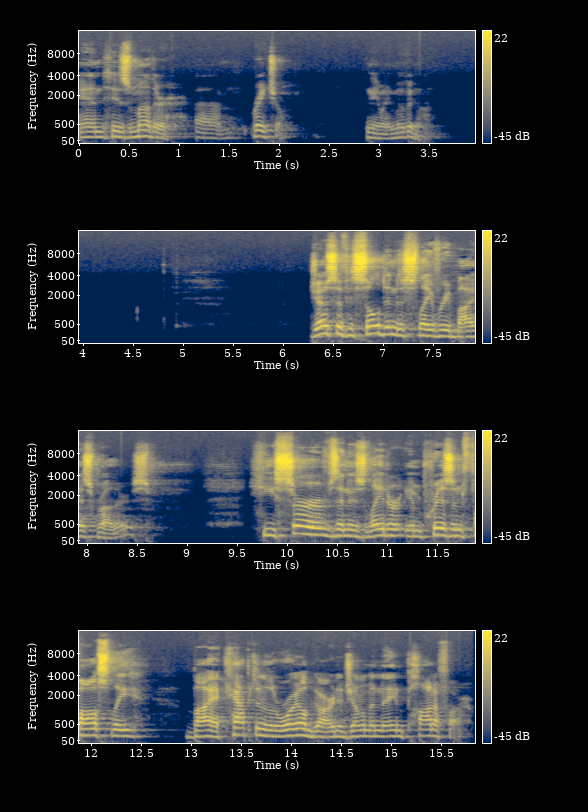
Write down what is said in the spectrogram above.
and his mother, um, Rachel. Anyway, moving on. Joseph is sold into slavery by his brothers. He serves and is later imprisoned falsely by a captain of the royal guard, a gentleman named Potiphar.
